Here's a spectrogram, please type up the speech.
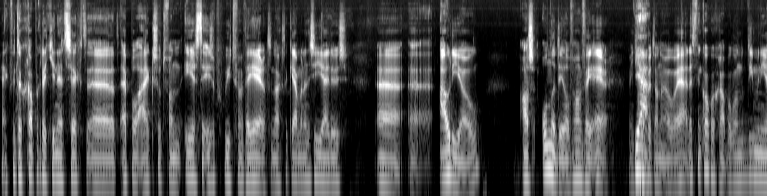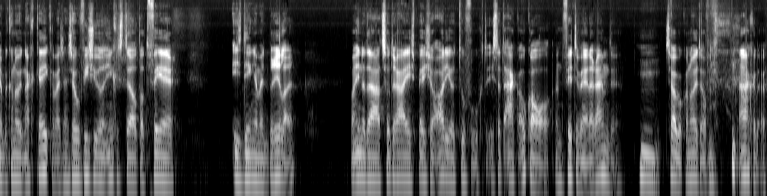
Ja, ik vind het ook grappig dat je net zegt eh, dat Apple eigenlijk een soort van eerste is op het gebied van VR. En toen dacht ik, ja, maar dan zie jij dus eh, eh, audio als onderdeel van VR. Want je Ja. hebt het dan over, ja, dat vind ik ook wel grappig, want op die manier heb ik er nooit naar gekeken. Wij zijn zo visueel ingesteld dat VR is dingen met brillen. Maar inderdaad, zodra je special audio toevoegt, is dat eigenlijk ook al een virtuele ruimte. Hmm. Zo heb ik er nooit over nagedacht.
